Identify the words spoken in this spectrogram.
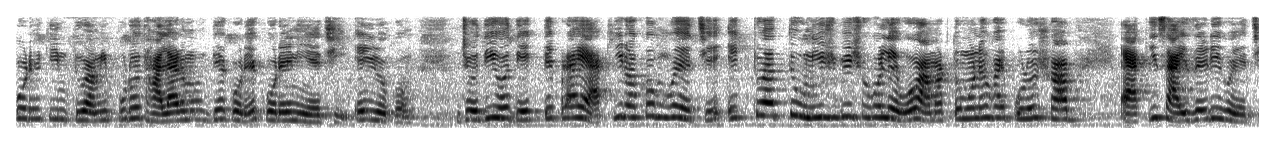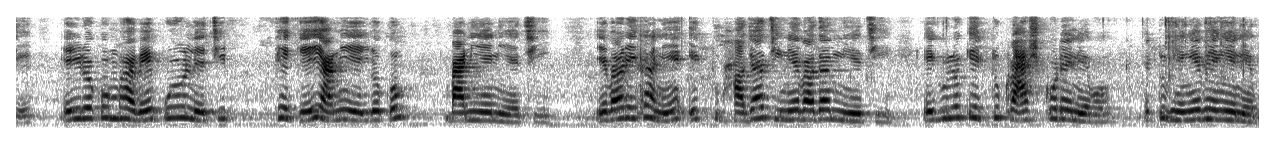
করে কিন্তু আমি পুরো থালার মধ্যে করে করে নিয়েছি এই রকম যদিও দেখতে প্রায় একই রকম হয়েছে, একটু একটু উনিশ বিশ হলেও আমার তো মনে হয় পুরো সব একই সাইজেরই হয়েছে। এই রকমভাবে পুরো লেচি থেকেই আমি এই রকম বানিয়ে নিয়েছি। এবার এখানে একটু ভাজা চিনে বাদাম নিয়েছি। এগুলোকে একটু ক্রাশ করে নেব, একটু ভেঙে ভেঙে নেব।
